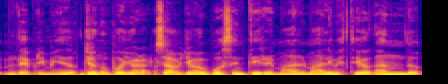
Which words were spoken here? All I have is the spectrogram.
deprimido, yo no puedo llorar. O sea, yo me puedo sentir mal, mal y me estoy ahogando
